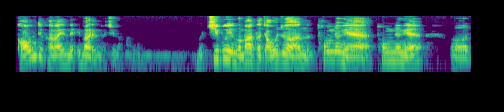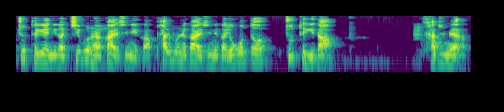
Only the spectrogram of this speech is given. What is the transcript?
가운데 하나 있네 이 말입니다 지금. 뭐 지부인 것마다. 좌우지간 통령에 통령에 어, 주택에 네가 지분을 가 있으니까? 8분을 가 있으니까? 요것도 주택이다. 사진 내라.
